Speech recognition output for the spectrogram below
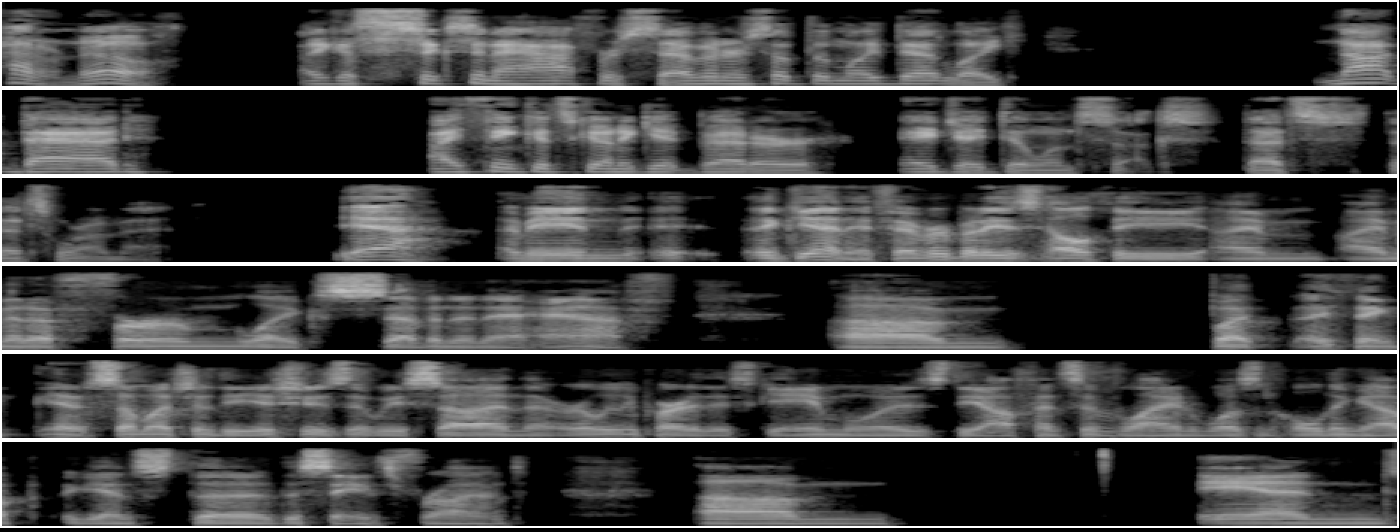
I don't know, like a six and a half or seven or something like that. Like, not bad. I think it's going to get better. AJ Dillon sucks. That's that's where I'm at. Yeah, I mean, again, if everybody's healthy, I'm I'm at a firm like seven and a half. Um, but I think you know so much of the issues that we saw in the early part of this game was the offensive line wasn't holding up against the the Saints front, um, and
